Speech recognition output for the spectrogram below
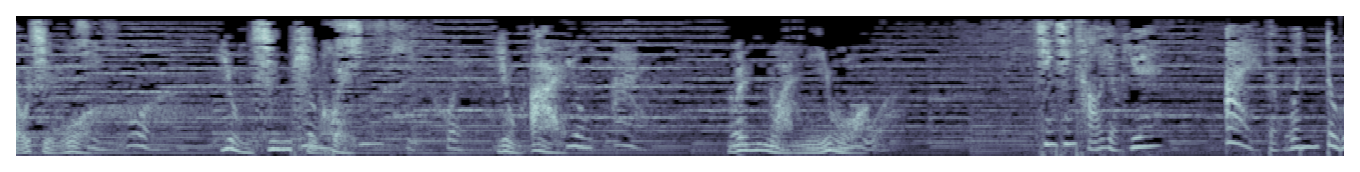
用手紧握，紧握，用心体会，用心体会，用爱用爱温暖你我。青青草有约，爱的温度。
